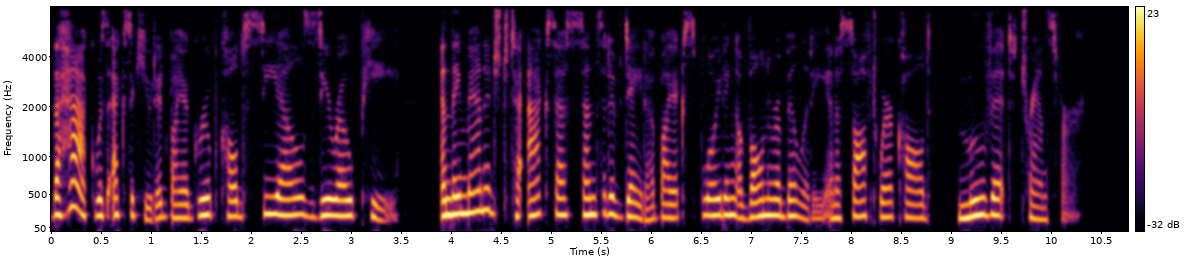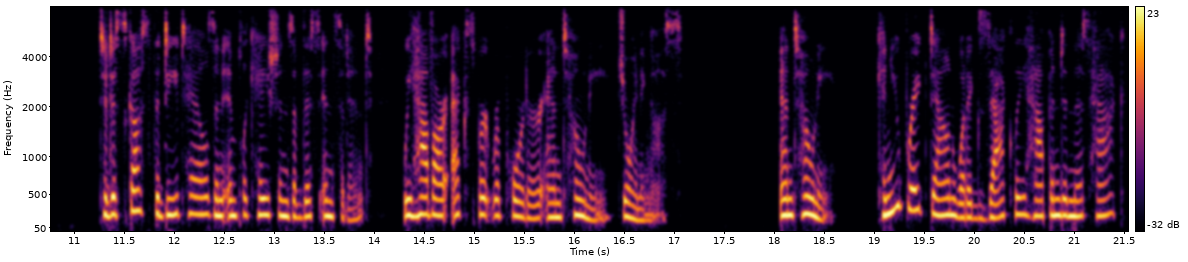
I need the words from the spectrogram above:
The hack was executed by a group called CL0P, and they managed to access sensitive data by exploiting a vulnerability in a software called MOVEit Transfer. To discuss the details and implications of this incident, we have our expert reporter, Antony, joining us. Antony, can you break down what exactly happened in this hack?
